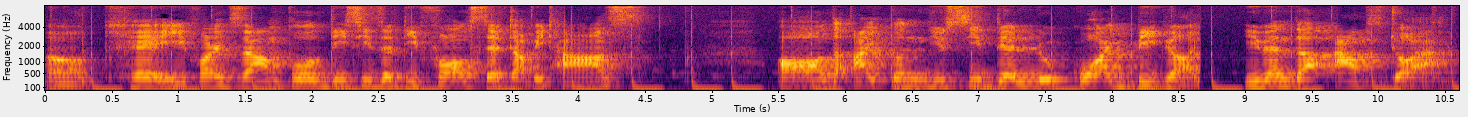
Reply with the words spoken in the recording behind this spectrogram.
Okay, for example, this is the default setup it has. All the icons you see, they look quite bigger. Even the app store.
